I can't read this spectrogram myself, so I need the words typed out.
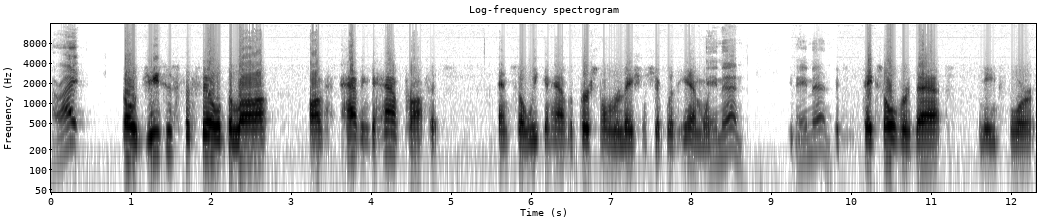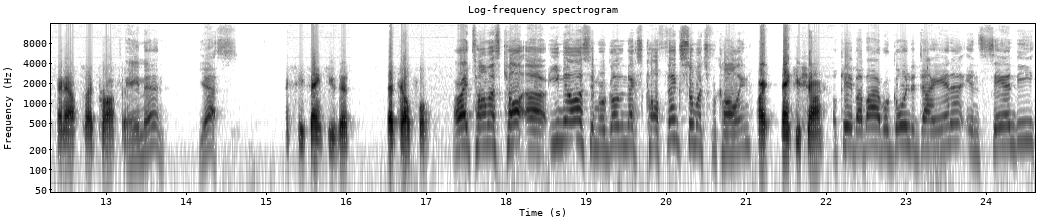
All right? So Jesus fulfilled the law of having to have prophets, and so we can have a personal relationship with Him, Amen. Amen. which takes over that need for an outside prophet. Amen. Yes. I see. Thank you. That that's helpful. All right, Thomas, call, uh, email us and we'll go to the next call. Thanks so much for calling. All right. Thank you, Shawn. Okay, bye bye. We're going to Diana in Sandy.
